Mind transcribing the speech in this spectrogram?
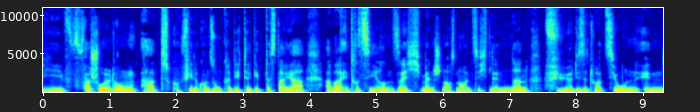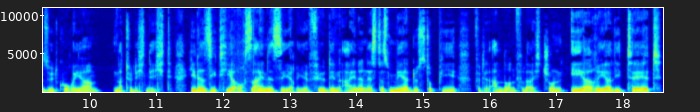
die Verschuldung hat, viele Konsumkredite gibt es da ja, aber interessieren sich Menschen aus 90 Ländern für die Situation in Südkorea? Natürlich nicht. Jeder sieht hier auch seine Serie. Für den einen ist es mehr Dystopie, für den anderen vielleicht schon eher Realität.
